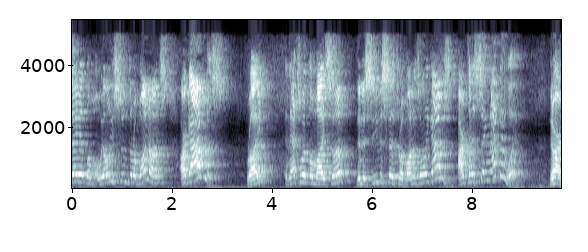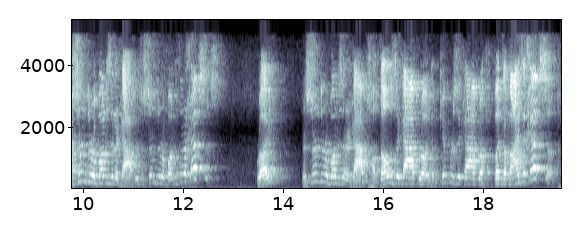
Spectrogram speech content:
say it, we only assume the Rabbanans are Gavras, right? And that's what Lamaisa, the Nesiva says the Rabbanans only Gavras. Our is saying not that way. There are certain Durabanas that are Gavras, there are certain Durabanas that are Chepsas. Right? There are certain Durabanas that are Gavras, Havdalah is a Gavra, Yom Kippur is a Gavra, but the Mai is a Chepsa.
